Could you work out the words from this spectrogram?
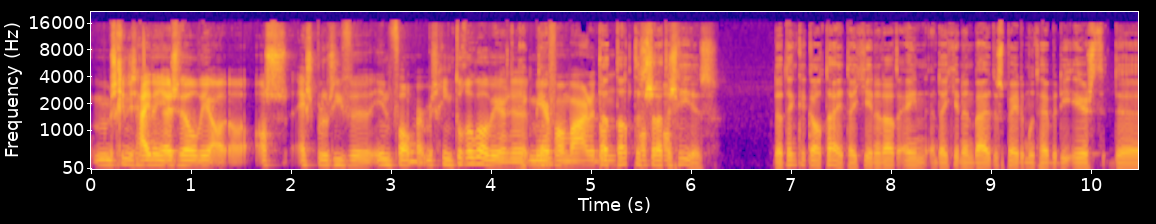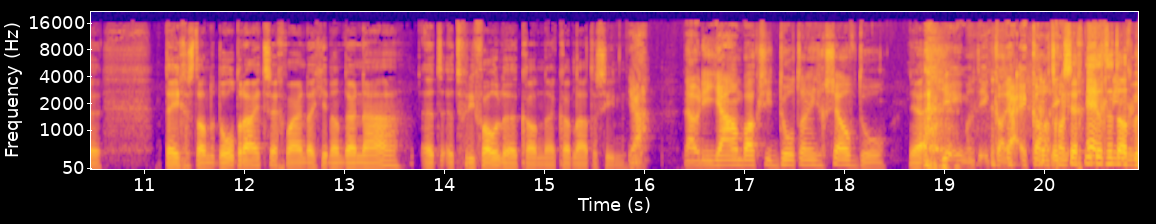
misschien is hij dan juist wel weer als explosieve invaller misschien toch ook wel weer eh, meer van waarde dan Dat dat de als- als- strategie is. Dat denk ik altijd. Dat je inderdaad een, dat je een buitenspeler moet hebben die eerst de tegenstander doldraait, zeg maar. En dat je dan daarna het, het frivole kan, eh, kan laten zien. Ja. Nou, die Jaanbaks, die dolt dan in zichzelf dol. Ja. Jee, ik kan, ja, ik kan het Ik gewoon zeg niet echt dat het altijd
